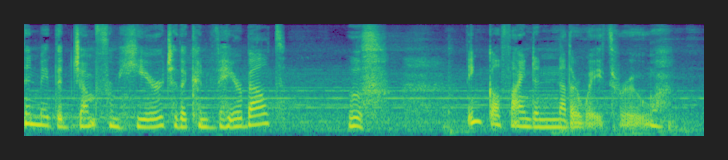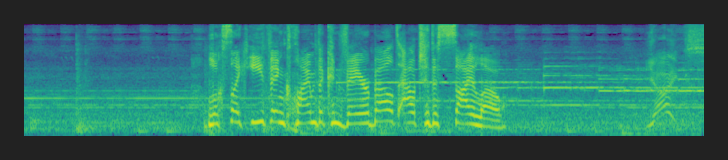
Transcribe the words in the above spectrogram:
Ethan made the jump from here to the conveyor belt? Oof. Think I'll find another way through. Looks like Ethan climbed the conveyor belt out to the silo. Yikes!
